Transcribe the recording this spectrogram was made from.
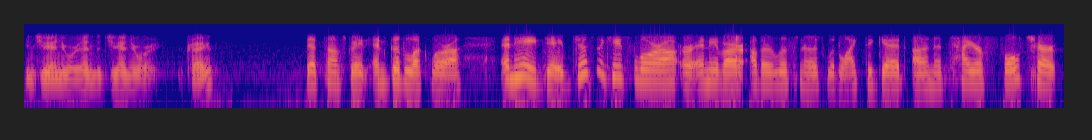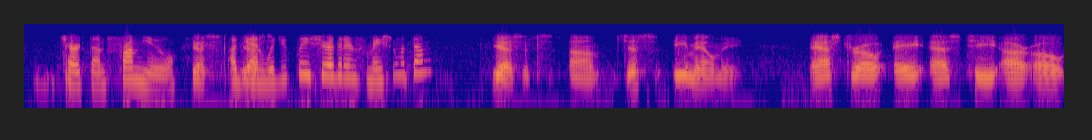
in January, end of January. Okay. That sounds great. And good luck, Laura. And hey, Dave, just in case Laura or any of our other listeners would like to get an entire full chart chart done from you, Yes. again, yes. would you please share that information with them? Yes, it's um, just email me. Astro A S T R O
